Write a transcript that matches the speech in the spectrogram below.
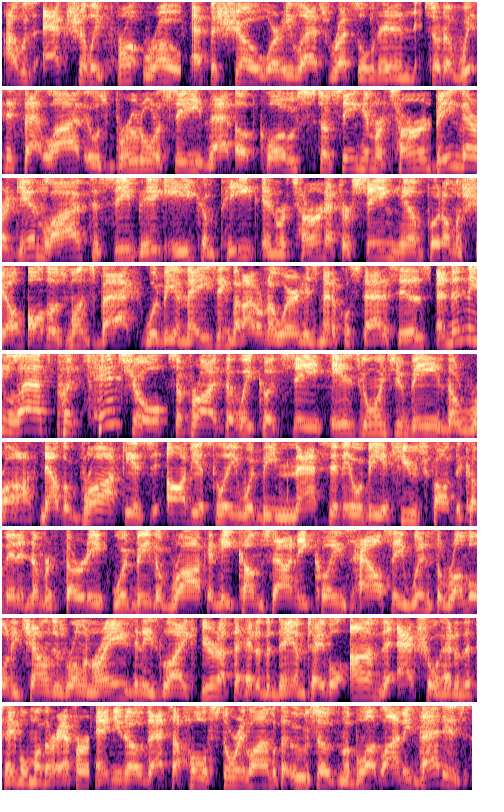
I was actually front row at the show where he last wrestled and so to witness that live, it was brutal to see that up close. So seeing him return, being there again live to see Big E compete and return after seeing him put on the shelf all those months back would be amazing, but I don't know where his medical status is. And then the last potential surprise that we could see is going to be The Rock. Now, The Rock is obviously would be massive. It would be a huge pop to come in at number 30, would be The Rock, and he comes out and he cleans house, he wins the Rumble, and he challenges Roman Reigns, and he's like, you're not the head of the damn table. I'm the actual head of the table, mother effer. And, you know, that's a whole storyline with the Usos and the Bloodline. I mean, that is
